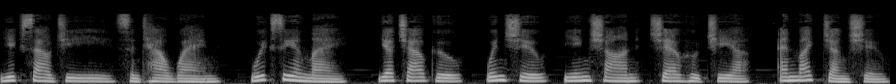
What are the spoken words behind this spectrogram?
Yixao Ji, Xintao Wang, Weixian Lei, Yachao Gu, Wynne Hsu, Yingshan, Xiaohu Chia, and Mike Zheng Shou.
